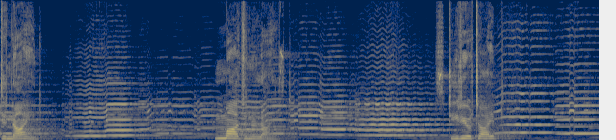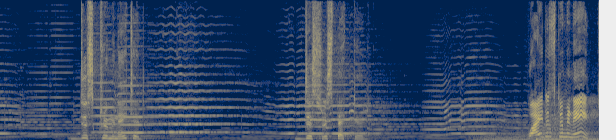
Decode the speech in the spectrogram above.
denied, marginalized, stereotyped, discriminated, disrespected. Why discriminate?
